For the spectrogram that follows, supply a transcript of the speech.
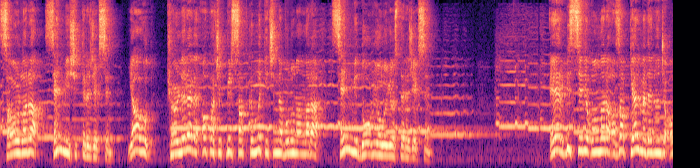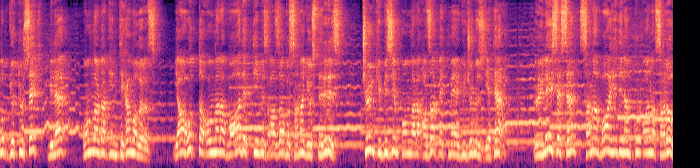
sağırlara sen mi işittireceksin? Yahut körlere ve apaçık bir sapkınlık içinde bulunanlara sen mi doğru yolu göstereceksin? Eğer biz seni onlara azap gelmeden önce alıp götürsek bile onlardan intikam alırız. Yahut da onlara vaat ettiğimiz azabı sana gösteririz. Çünkü bizim onlara azap etmeye gücümüz yeter. Öyleyse sen sana vahyedilen Kur'an'a sarıl.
